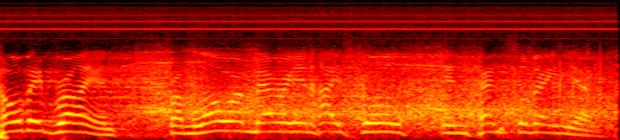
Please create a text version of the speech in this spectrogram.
Kobe Bryant from Lower Marion High School in Pennsylvania.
